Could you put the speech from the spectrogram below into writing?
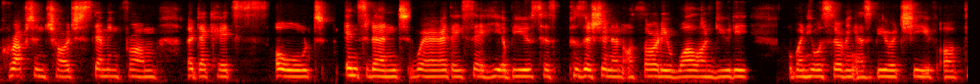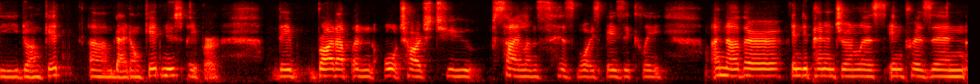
corruption charge stemming from a decades old incident where they say he abused his position and authority while on duty when he was serving as bureau chief of the Kết, um, Dai Kết newspaper they brought up an old charge to silence his voice, basically. Another independent journalist in prison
